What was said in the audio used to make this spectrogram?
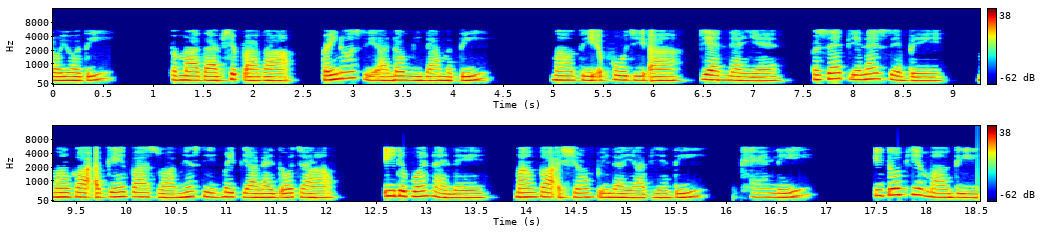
တော်ရော်သည်ဗမာသာဖြစ်ပါက ဘိန်းတော်စီအားလုံးမိလားမသိ မောင်သည် အဖိုးကြီးအား ပြက်နှံ့ရန် ပါဇက်ပြင်လိုက်စဉ်ပင် မောင်က အကဲပါစွာ မျက်စိမှိတ်ပြလိုက်သောကြောင့် ဤတပွဲ၌လည်း မောင်က အရှုံးပေးလိုက်ရပြန်သည် အခန်းလေးဤသို့ဖြင့် မောင်သည်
